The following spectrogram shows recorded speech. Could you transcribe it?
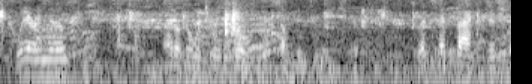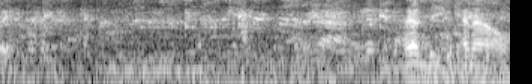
Aquarium. I don't know which way to go to get something to eat here. Let's head back this way. And the canal.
